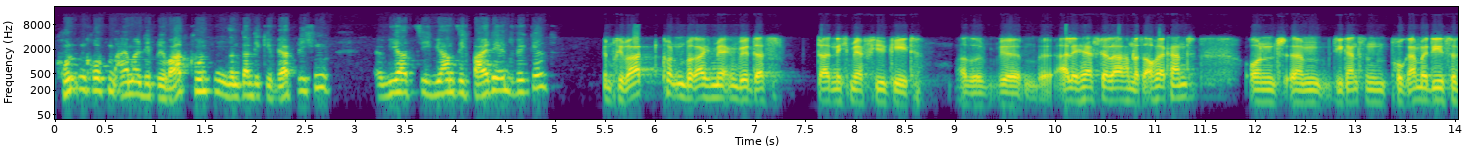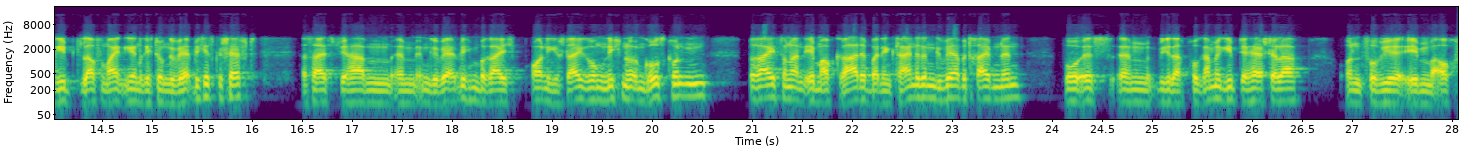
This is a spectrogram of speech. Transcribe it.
Kundengruppen, einmal die Privatkunden und dann die gewerblichen. Wie, hat sich, wie haben sich beide entwickelt? Im Privatkundenbereich merken wir, dass da nicht mehr viel geht. Also wir alle Hersteller haben das auch erkannt und ähm, die ganzen Programme, die es so gibt, laufen eigentlich in Richtung gewerbliches Geschäft. Das heißt, wir haben ähm, im gewerblichen Bereich ordentliche Steigerungen, nicht nur im Großkundenbereich, sondern eben auch gerade bei den kleineren Gewerbetreibenden, wo es, ähm, wie gesagt, Programme gibt der Hersteller und wo wir eben auch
